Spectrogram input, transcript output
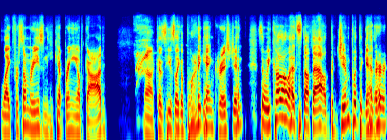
like for some reason he kept bringing up God because he's like a born again Christian. So we cut all that stuff out, but Jim put together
